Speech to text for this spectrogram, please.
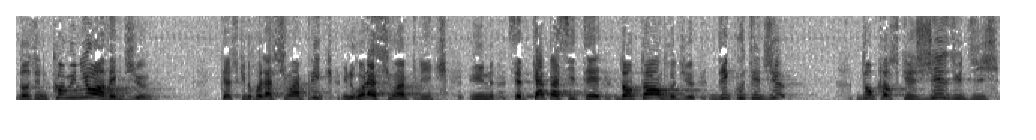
dans une communion avec Dieu. Qu'est-ce qu'une relation implique? Une relation implique cette capacité d'entendre Dieu, d'écouter Dieu. Donc lorsque Jésus dit,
